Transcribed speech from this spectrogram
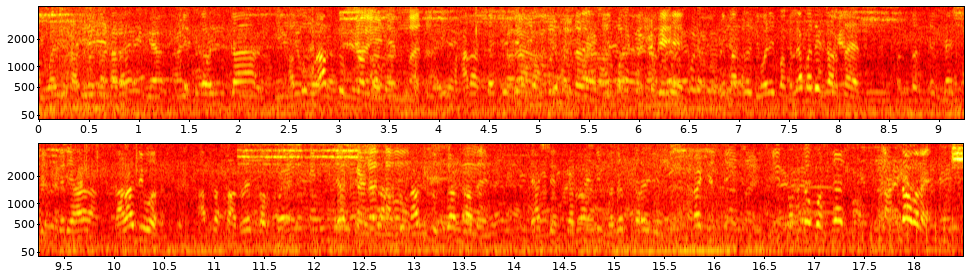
दिवाळी साजरी करणार आहे. शेतकऱ्यांचा अतोनात नुकसान झालं. आणि महाराष्ट्राचे जे मंत्रिमंडळ आहे ते मात्र दिवाळी बंगल्यामध्ये करतायत. पण प्रत्यक्षात शेतकरी हा काळा दिवस आता साजरे करतोय. या शेतकऱ्याला अतोनात नुकसान झालंय. त्या शेतकऱ्यांना यांनी मदत करायची घोषणा केली ही फक्त घोषणा कागदावर आहे.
